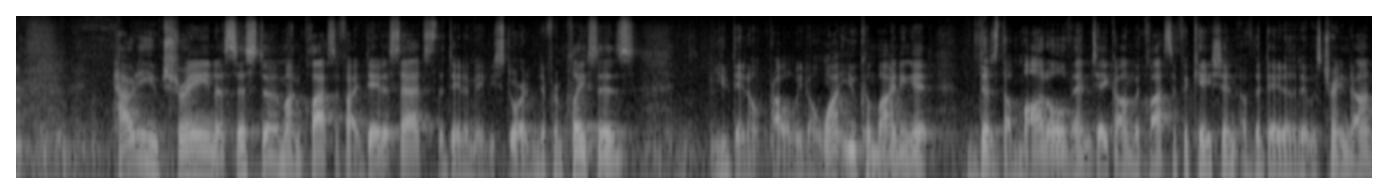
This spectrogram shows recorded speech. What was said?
How do you train a system on classified data sets? The data may be stored in different places. They don't, probably don't want you combining it. Does the model then take on the classification of the data that it was trained on?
